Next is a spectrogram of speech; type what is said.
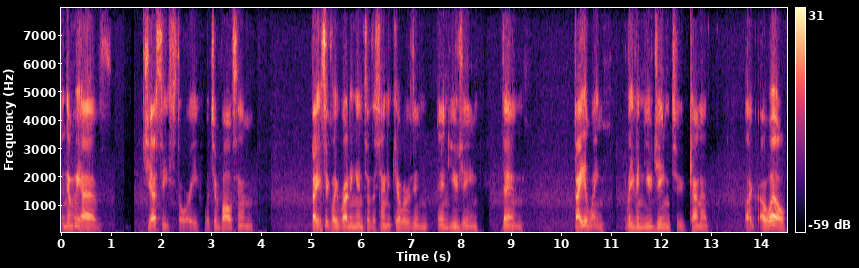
and then we have Jesse's story, which involves him basically running into the Saint of Killers in, in Eugene, then failing, leaving Eugene to kind of like, oh well,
